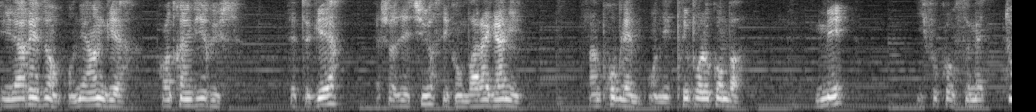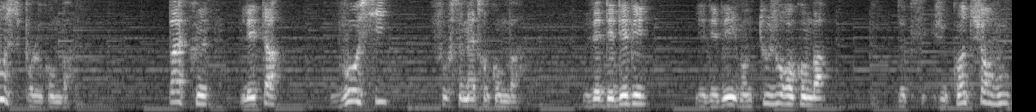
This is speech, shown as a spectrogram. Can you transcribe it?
Il a raison, on est en guerre contre un virus. Cette guerre, la chose est sûre, c'est qu'on va la gagner. Sans problème, on est prêt pour le combat. Mais, il faut qu'on se mette tous pour le combat. Pas que l'État. Vous aussi, il faut se mettre au combat. Vous êtes des Dédés. Les Dédés, ils vont toujours au combat. Donc je compte sur vous.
